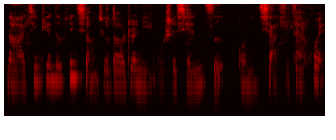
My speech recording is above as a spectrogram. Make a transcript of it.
那今天的分享就到这里，我是贤子，我们下次再会。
